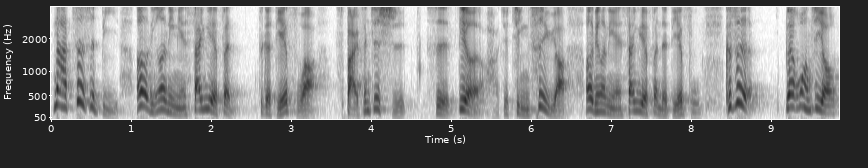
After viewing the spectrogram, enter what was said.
那这是比二零二零年三月份这个跌幅啊，是百分之十。是第二啊，就仅次于啊，二零二年三月份的跌幅。可是不要忘记哦，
